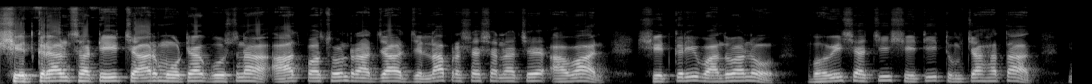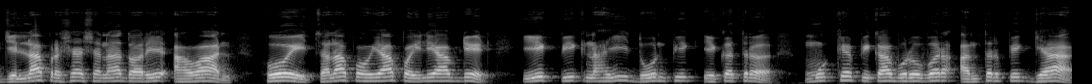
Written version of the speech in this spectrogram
शेतकऱ्यांसाठी चार मोठ्या घोषणा. आजपासून राज्यात जिल्हा प्रशासनाचे आव्हान. शेतकरी बांधवांनो भविष्याची शेती तुमच्या हातात. जिल्हा प्रशासनाद्वारे आव्हान. होय चला पाहूया पहिली अपडेट. एक पीक नाही दोन पीक एकत्र. मुख्य पिकाबरोबर आंतरपीक घ्या.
